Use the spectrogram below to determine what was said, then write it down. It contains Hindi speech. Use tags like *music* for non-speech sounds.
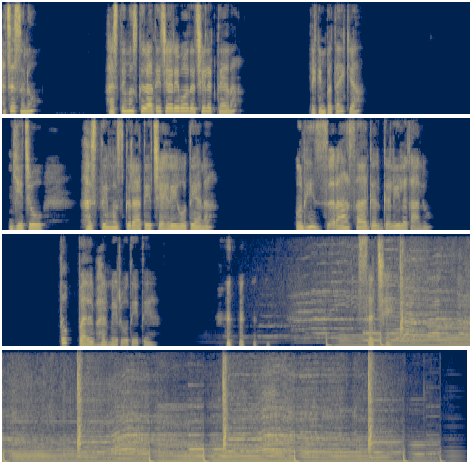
अच्छा सुनो। हँसते मुस्कुराते चेहरे बहुत अच्छे लगते हैं ना? लेकिन पता है क्या? ये जो हँसते मुस्कुराते चेहरे होते हैं ना, उन्हें जरा सा अगर गले लगा लो तो पल भर में रो देते हैं। *laughs* सच है।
